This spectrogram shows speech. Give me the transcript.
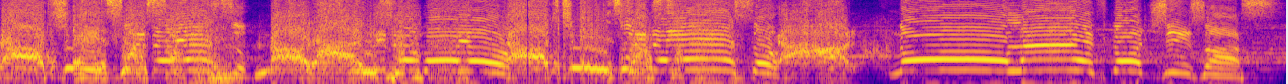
No Jesus. No life. No Jesus. No. no life no jesus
